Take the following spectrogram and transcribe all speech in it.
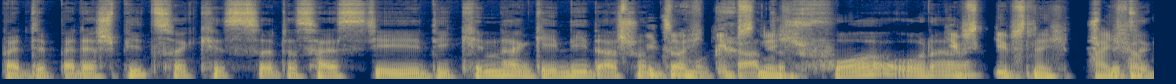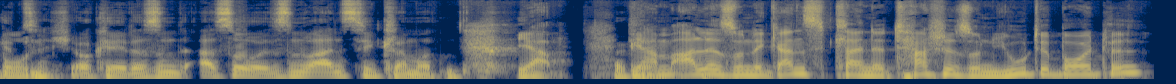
bei, de, bei der Spielzeugkiste, das heißt, die, die Kinder, gehen die da schon Spielzeug demokratisch vor oder? Gibt's, gibt's nicht. Habe ich verboten. Nicht. Okay, das sind, ach so, das sind nur Anziehklamotten. Ja. Okay. Wir haben alle so eine ganz kleine Tasche, so einen Jutebeutel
